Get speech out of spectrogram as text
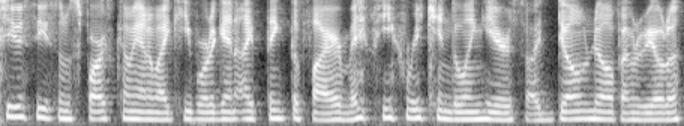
do see some sparks coming out of my keyboard again. I think the fire may be rekindling here, so I don't know if I'm going to be able to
